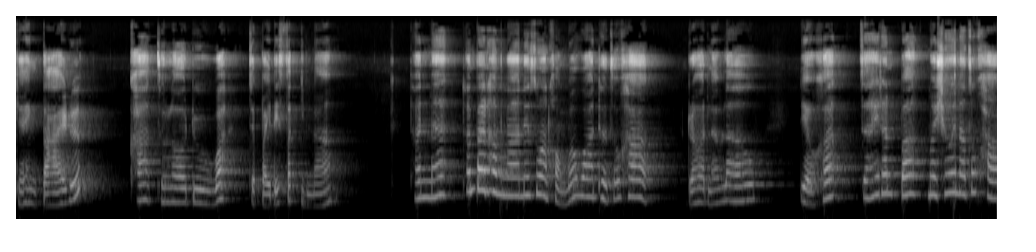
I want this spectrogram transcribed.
แกล้งตายหรือ ข้าจะรอดูว่าจะไปได้สักกินน้ำท่านแม่ท่านไปทำงานในส่วนของเมื่อวานเถิดเจ้าค่ะ รอดแล้วเรา เดี๋ยวค่ะ จะให้ท่านป้ามาช่วยนะเจ้าค่ะ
